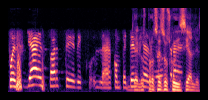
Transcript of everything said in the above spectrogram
Pues ya es parte de la competencia de los procesos judiciales.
